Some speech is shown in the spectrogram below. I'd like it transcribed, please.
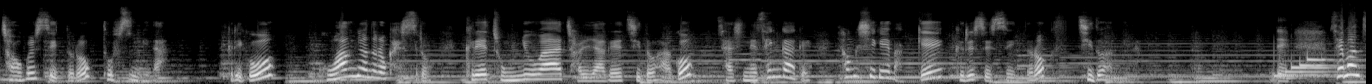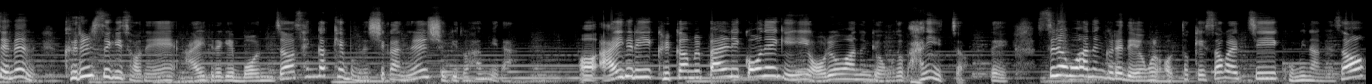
적을 수 있도록 돕습니다. 그리고 고학년으로 갈수록 글의 종류와 전략을 지도하고 자신의 생각을 형식에 맞게 글을 쓸 수 있도록 지도합니다. 네. 세 번째는 글을 쓰기 전에 아이들에게 먼저 생각해 보는 시간을 주기도 합니다. 어, 아이들이 글감을 빨리 꺼내기 어려워하는 경우도 많이 있죠. 네. 쓰려고 하는 글의 내용을 어떻게 써갈지 고민하면서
